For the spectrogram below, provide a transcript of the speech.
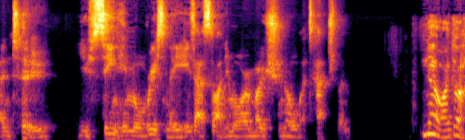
and two, you've seen him more recently. Is that slightly more emotional attachment? No, I don't.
